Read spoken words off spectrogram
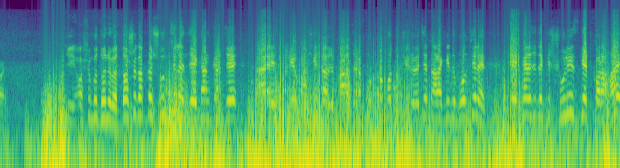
হয়। জি, অসংখ্য ধন্যবাদ। দর্শক আপনারা শুনছিলেন যে এখানকার যে স্থানীয় বাসিন্দা বা যারা প্রত্যক্ষদর্শী রয়েছে, তারা কিন্তু বলছিলেন যে এখানে যদি একটি সুলিস গেট করা হয়,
